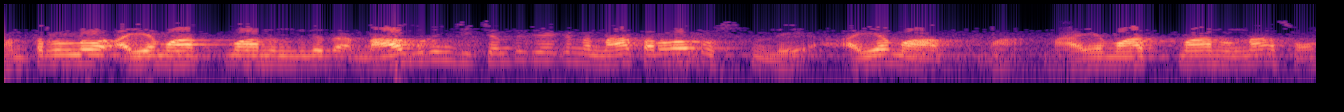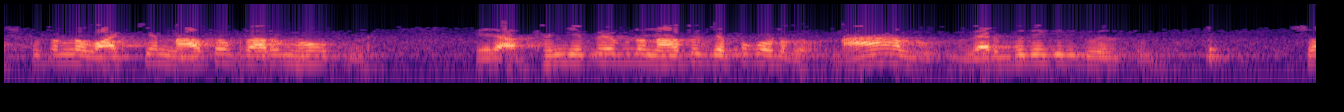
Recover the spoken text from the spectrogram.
మంత్రంలో అయమాత్మ అని ఉంది కదా నా గురించి చింత చేయకుండా నా తర్వాత వస్తుంది. అయమాత్మ. నాయమాత్మ అనున్న సంస్కృతంలో వాక్యం నాతో ప్రారంభమవుతుంది. మీరు అర్థం చెప్పేప్పుడు నాతో చెప్పకూడదు. నా వెర్బ్ దగ్గరికి వెళ్తుంది. సో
